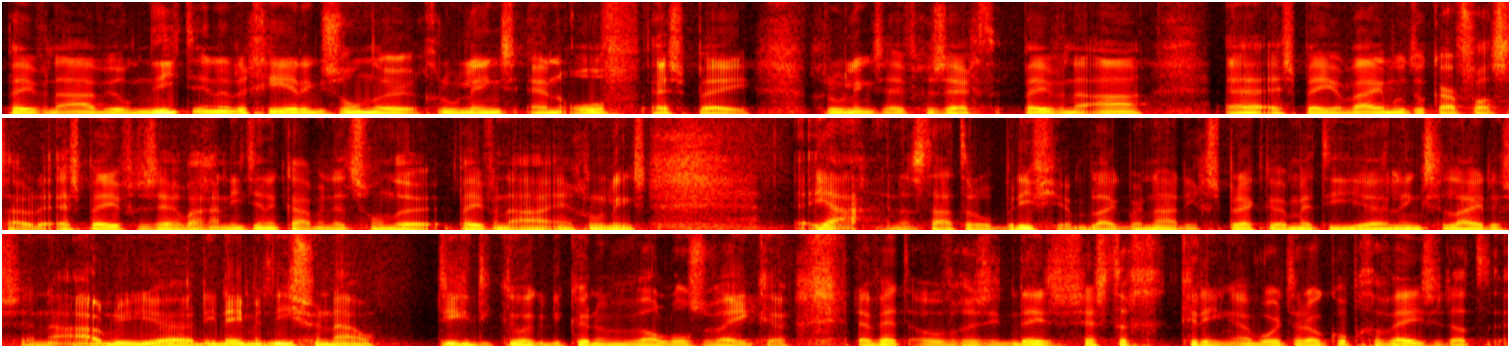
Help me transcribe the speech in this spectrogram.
PvdA wil niet in een regering zonder GroenLinks en of SP. GroenLinks heeft gezegd, PvdA, eh, SP en wij moeten elkaar vasthouden. SP heeft gezegd, wij gaan niet in een kabinet zonder PvdA en GroenLinks. Eh, Ja, en dan staat er op briefje. Blijkbaar na die gesprekken met die eh, linkse leiders. Nou, die, die nemen het niet zo nauw. Die, die, kunnen we wel losweken. Daar werd overigens in D66-kringen wordt er ook op gewezen dat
